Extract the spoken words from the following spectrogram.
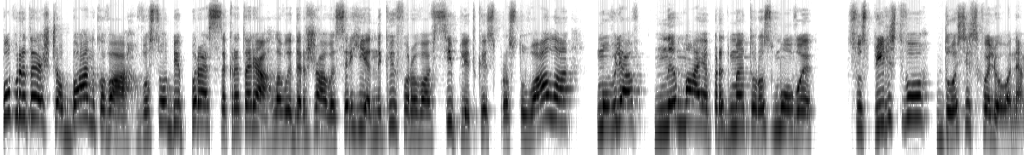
Попри те, що банкова в особі прес-секретаря глави держави Сергія Никифорова всі плітки спростувала, мовляв, немає предмету розмови. Суспільство досі схвильоване.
